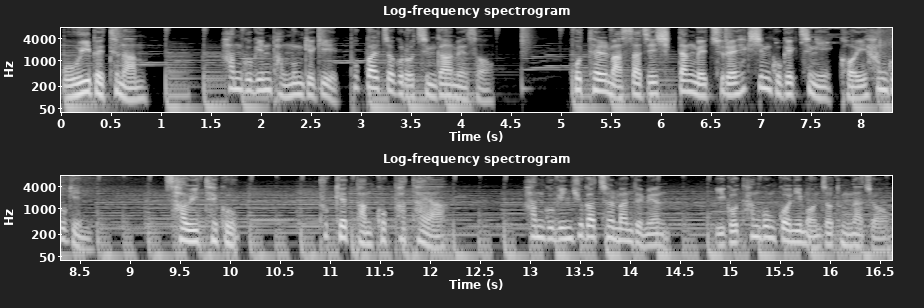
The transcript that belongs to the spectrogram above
5위 베트남. 한국인 방문객이 폭발적으로 증가하면서 호텔 마사지 식당 매출의 핵심 고객층이 거의 한국인. 4위 태국. 푸켓 방콕 파타야. 한국인 휴가철만 되면 이곳 항공권이 먼저 동나죠.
